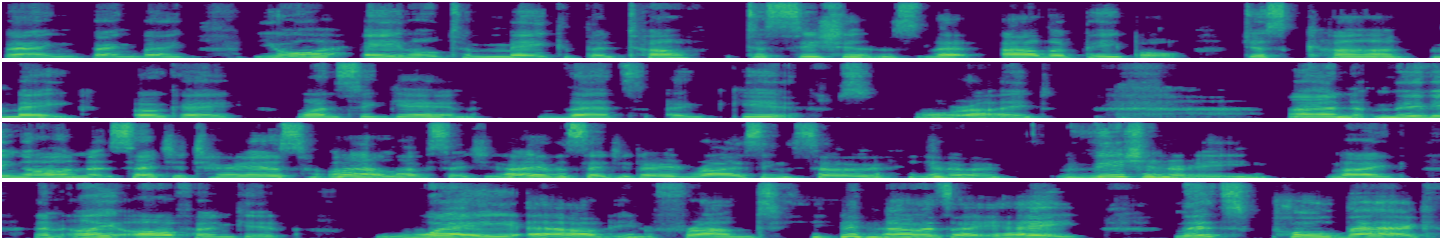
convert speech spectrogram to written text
bang, bang, bang. You're able to make the tough decisions that other people just can't make. Okay. Once again, that's a gift. All right. And moving on, Sagittarius. Well, I love Sagittarius. I have a Sagittarian rising, so you know, visionary. Like, and I often get way out in front. You know, it's like, hey, let's pull back.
